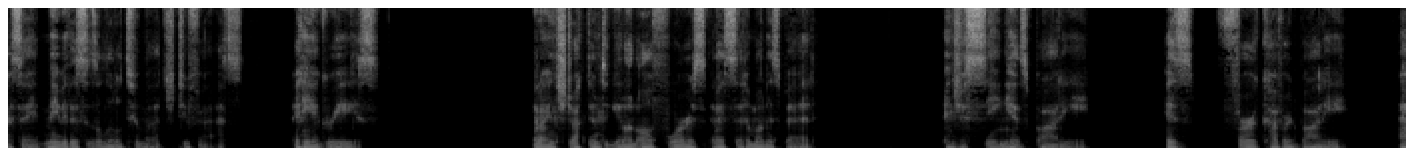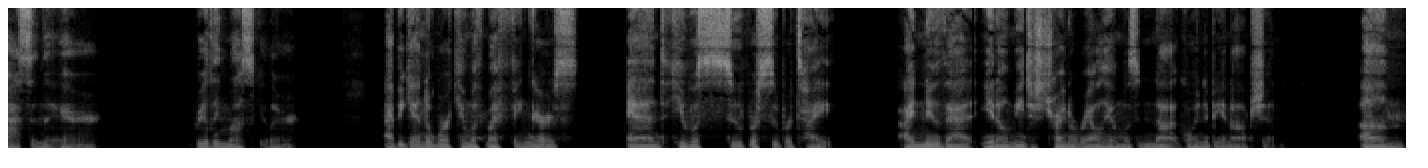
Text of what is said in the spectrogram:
I say, maybe this is a little too much, too fast. And he agrees. And I instruct him to get on all fours and I set him on his bed. And just seeing his body, his fur covered body, ass in the air, really muscular. I began to work him with my fingers and he was super, super tight. I knew that, you know, me just trying to rail him was not going to be an option. Um,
